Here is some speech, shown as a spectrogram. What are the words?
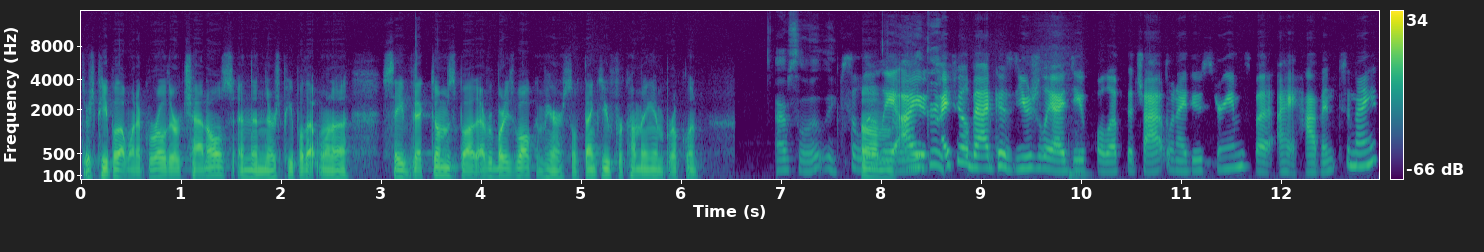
There's people that want to grow their channels, and then there's people that want to save victims. But everybody's welcome here. So thank you for coming in, Brooklyn. Absolutely. Absolutely. Um, I agree. I feel bad cuz usually I do pull up the chat when I do streams, but I haven't tonight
